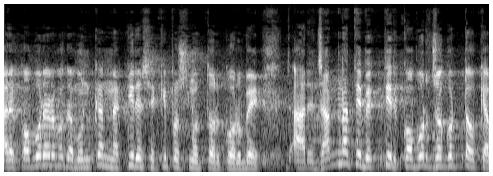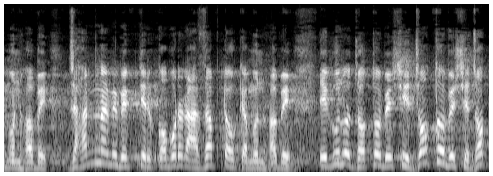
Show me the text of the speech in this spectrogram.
আরে কবরের মধ্যে মনকান নাকিরে সে কি প্রশ্ন উত্তর করবে, আর জান্নাতি ব্যক্তির কবর জগৎটাও কেমন হবে, জাহান্নামী ব্যক্তির কবরের আজাবটাও কেমন হবে, এগুলো যত বেশি যত বেশি যত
